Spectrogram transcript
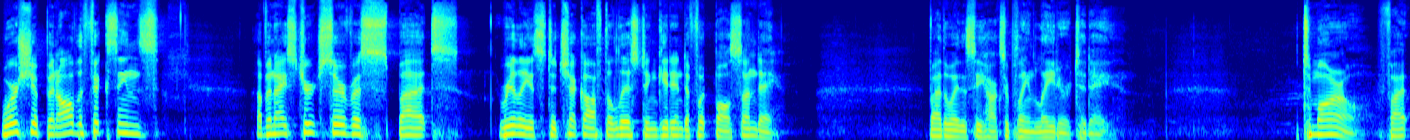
worship and all the fixings of a nice church service, but really it's to check off the list and get into football Sunday. By the way, the Seahawks are playing later today. Tomorrow, five.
